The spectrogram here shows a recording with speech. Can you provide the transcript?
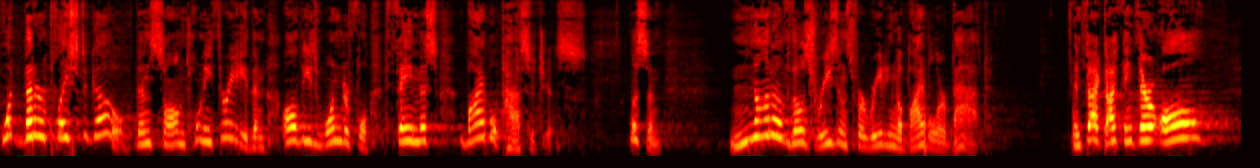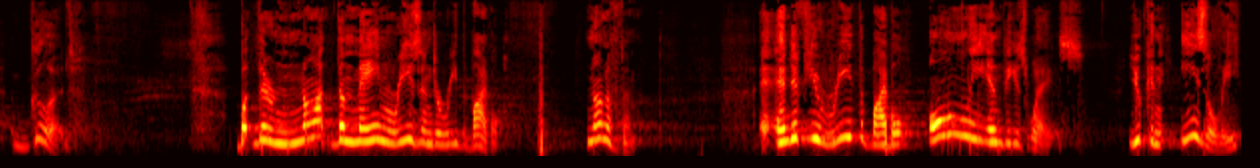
what better place to go than Psalm 23, than all these wonderful, famous Bible passages? Listen, none of those reasons for reading the Bible are bad. In fact, I think they're all good. But they're not the main reason to read the Bible. None of them. And if you read the Bible only in these ways, you can easily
